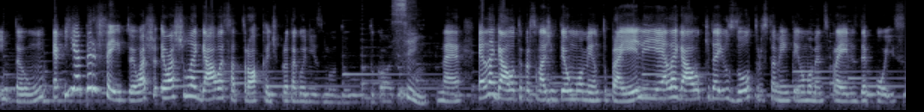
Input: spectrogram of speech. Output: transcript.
Então, é- e é perfeito. Eu acho, eu acho legal essa troca de protagonismo do, do God, Sim. né? É legal o teu personagem ter um momento pra ele e é legal que daí os outros também tenham momentos pra eles depois.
